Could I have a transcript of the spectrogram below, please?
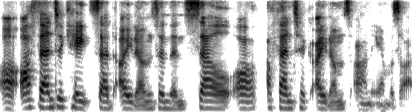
uh, authenticate said items and then sell uh, authentic items on Amazon.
